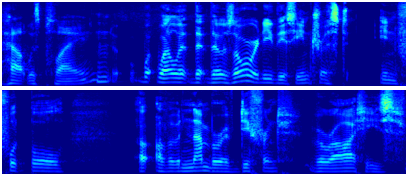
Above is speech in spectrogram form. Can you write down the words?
how it was playing? Well, there was already this interest in football uh, of a number of different varieties.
